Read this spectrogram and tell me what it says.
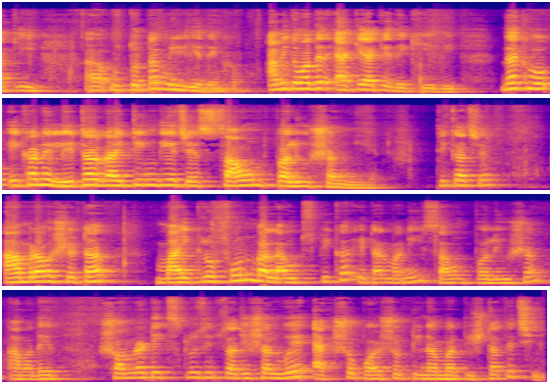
আর কি উত্তরটা মিলিয়ে দেখো। আমি তোমাদের একে একে দেখিয়ে দিই। দেখো, এখানে লেটার রাইটিং দিয়েছে সাউন্ড পলিউশন নিয়ে। ঠিক আছে? আমরাও সেটা মাইক্রোফোন বা লাউড স্পিকার এটার মানেই সাউন্ড পলিউশন আমাদের সম্রাট এক্সক্লুসিভ সাজেশন বইয়ে একশো পঁয়ষট্টি নাম্বার পৃষ্ঠাতে ছিল।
